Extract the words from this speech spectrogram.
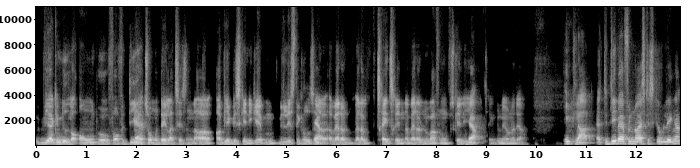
virkemidler ovenpå, for at få de ja. her to modeller til sådan at, at virkelig skinne igennem listicles, ja. og, og hvad, der, hvad der tre trin, og hvad der nu var for nogle forskellige ja. ting, du nævner der. Helt klart. At det, det er i hvert fald, når jeg skal skrive længere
